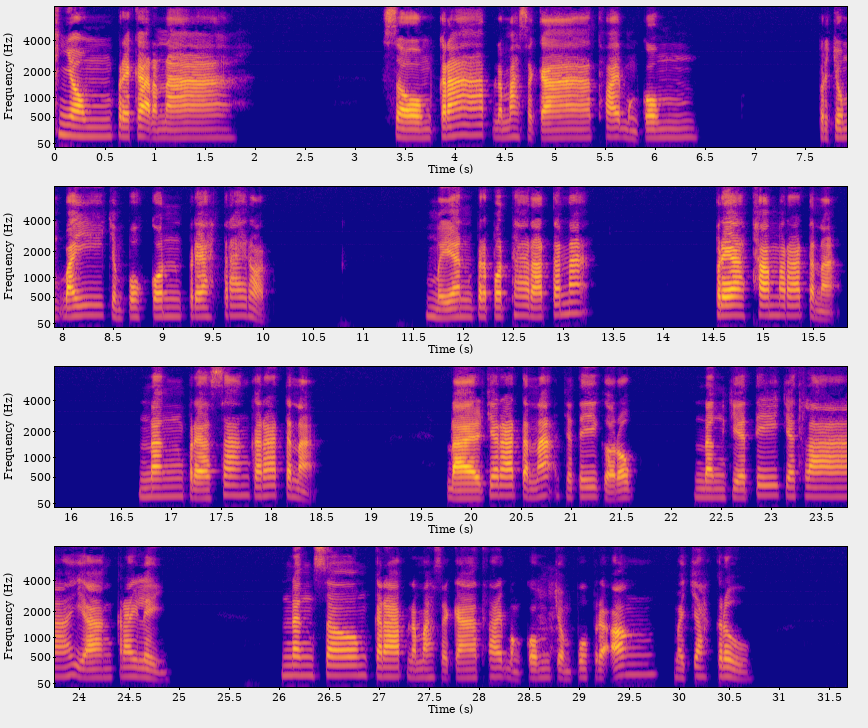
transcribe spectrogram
ខ្ញុំព្រះករណា សូមក្រាបនមស្ការថ្វាយបង្គំ ប្រជុំ3ចំពោះគុណព្រះត្រៃរតន៍មានព្រះពុទ្ធរតនៈព្រះធម្មរតនៈនិងព្រះសង្ឃរតនៈដែលជារតនៈជាទីគោរពនិងជាទីចេះថ្លាយ៉ាងក្រៃលែង និងសូមក្រាបនមស្ការថ្វាយបង្គំចំពោះព្រះអង្គម្ចាស់គ្រូ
